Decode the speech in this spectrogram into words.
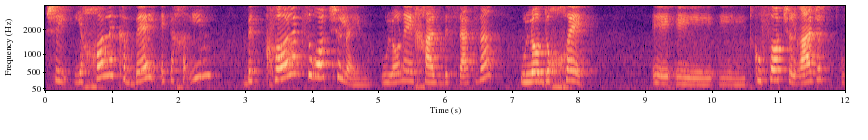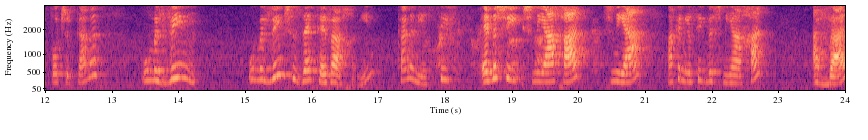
שיכול לקבל את החיים בכל הצורות שלהם. הוא לא נאחז בסטווה, הוא לא דוחה אה, אה, אה, תקופות של רג'ס, תקופות של תמאס, הוא מבין, הוא מבין שזה טבע החיים. כאן אני אוסיף איזושהי שנייה אחת, שנייה, רק אני אוסיף בשנייה אחת, אבל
